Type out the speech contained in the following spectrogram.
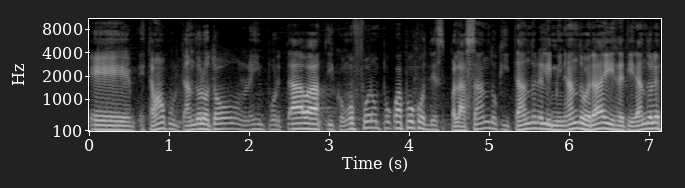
eh, estaban ocultándolo todo, no les importaba, y cómo fueron poco a poco desplazando, quitándole, eliminando, ¿verdad? Y retirándole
